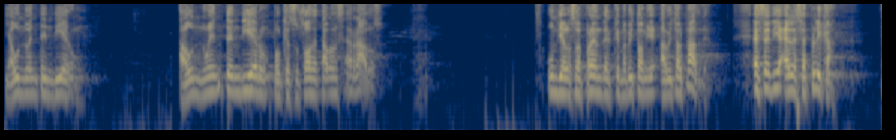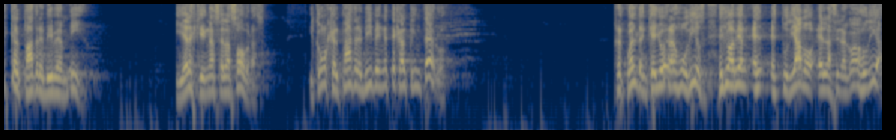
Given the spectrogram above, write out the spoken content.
Y aún no entendieron. Aún no entendieron porque sus ojos estaban cerrados. Un día lo sorprende el que me ha visto a mí, ha visto al Padre. Ese día Él les explica, es que el Padre vive en mí. Y Él es quien hace las obras. ¿Y cómo es que el Padre vive en este carpintero? Recuerden que ellos eran judíos. Ellos habían e, estudiado en la sinagoga judía.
